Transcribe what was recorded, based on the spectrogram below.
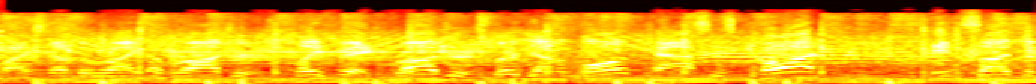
Bice down the right of Rogers. Play fake. Rogers, third down and long. Pass is caught. Inside the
